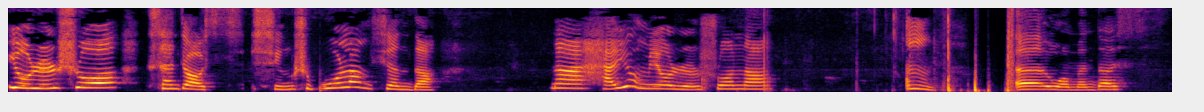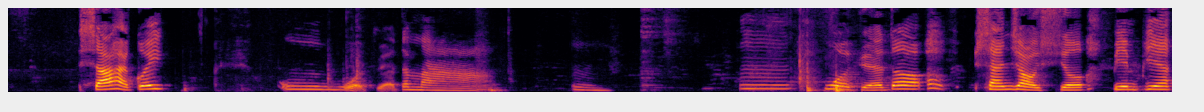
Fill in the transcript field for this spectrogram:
有人说三角形是波浪线的。那还有没有人说呢？嗯。呃，我们的小海龟，嗯，我觉得嘛，嗯嗯，我觉得三角形边边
